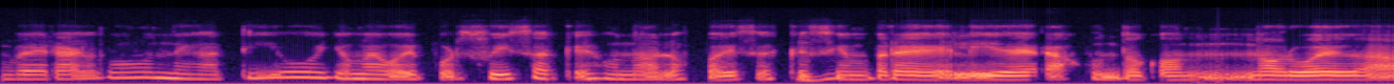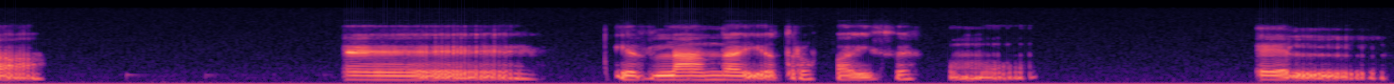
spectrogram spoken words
Ver algo negativo, yo me voy por Suiza, que es uno de los países que siempre lidera junto con Noruega, eh, Irlanda y otros países como el,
